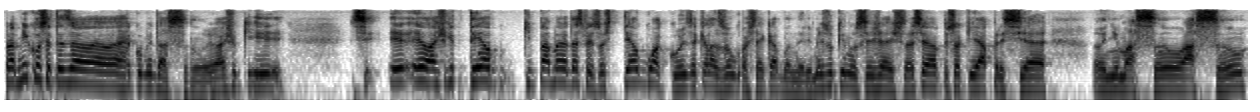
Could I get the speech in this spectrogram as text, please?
para mim, com certeza, é a recomendação. Eu acho que. Se, eu, eu, acho que tem que para a maioria das pessoas tem alguma coisa que elas vão gostar em Cabaneira. E mesmo que não seja a história, se é uma pessoa que aprecia animação, ação,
